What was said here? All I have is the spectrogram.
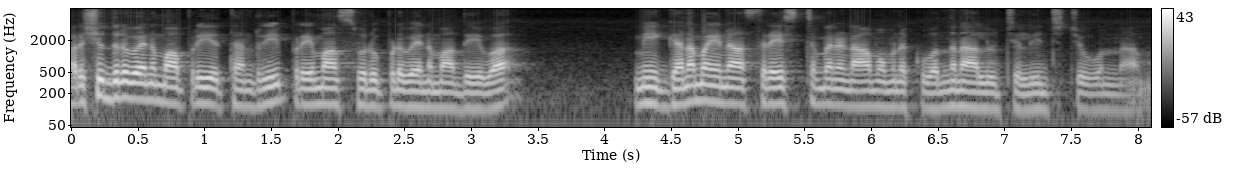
పరిశుద్ధుడైన మా ప్రియ తండ్రి ప్రేమాస్వరూపుడమైన మా దేవ మీ ఘనమైన శ్రేష్టమైన నామమునకు వందనాలు చెల్లించుచూ ఉన్నాము.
